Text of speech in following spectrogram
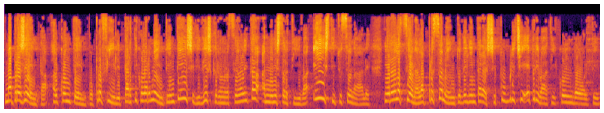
ma presenta al contempo profili particolarmente intensi di discrezionalità amministrativa e istituzionale in relazione all'apprezzamento degli interessi pubblici e privati coinvolti.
